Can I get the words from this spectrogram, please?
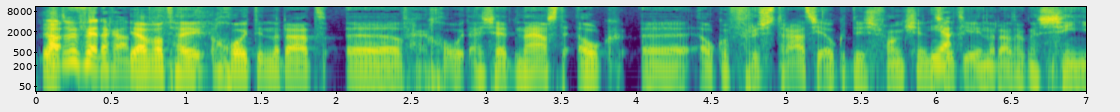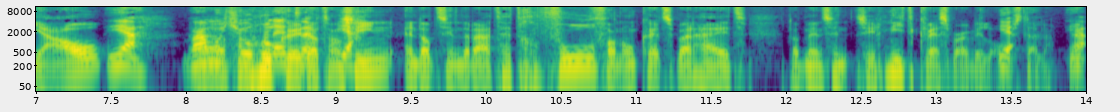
Laten we verder gaan. Ja, wat hij gooit inderdaad, eh, of hij gooit, hij zet naast elk, eh, elke frustratie, elke dysfunction, Ja. zet hij inderdaad ook een signaal. Ja, waar eh, moet je op hoe letten? kun je dat dan zien? En dat is inderdaad het gevoel van onkwetsbaarheid, dat mensen zich niet kwetsbaar willen opstellen. ja.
